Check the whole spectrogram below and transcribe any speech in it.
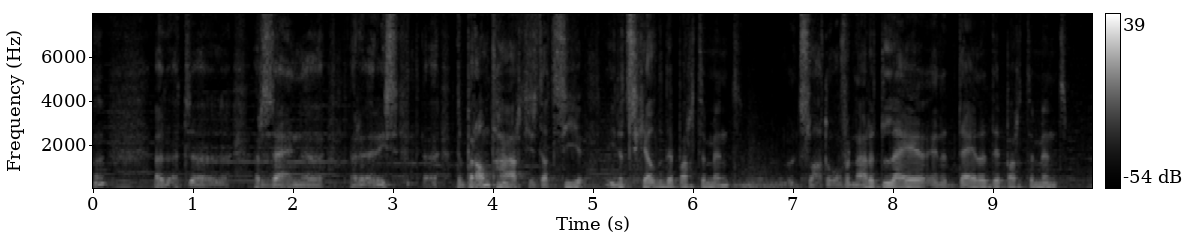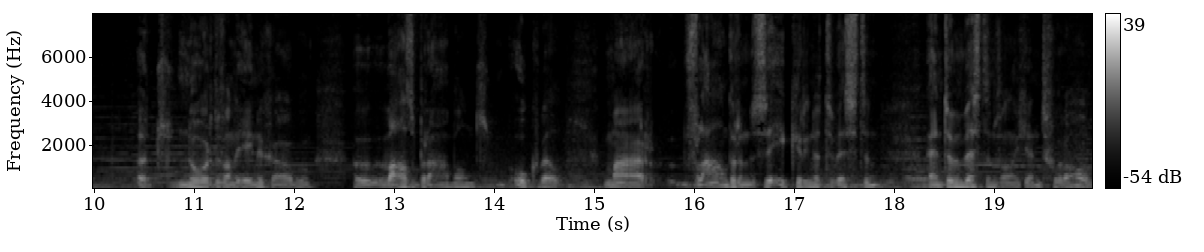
Uh, er zijn, uh, er, is uh, de brandhaartjes, dat zie je in het Schelde-departement. Het slaat over naar het Leien en het Dijlen-departement. Het noorden van Henegouwen, Waas-Brabant ook wel. Maar Vlaanderen, zeker in het westen en ten westen van Gent vooral,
